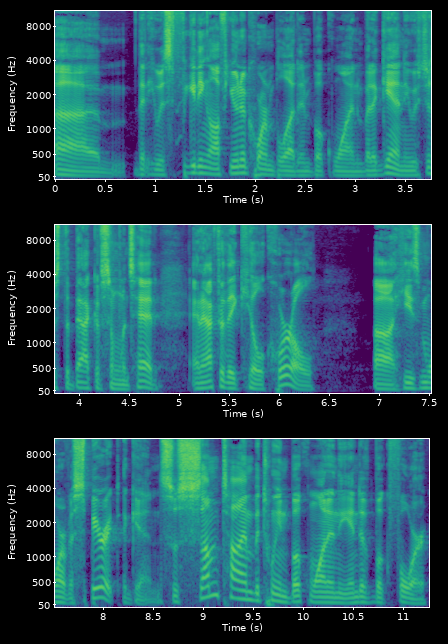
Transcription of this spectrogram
um, that he was feeding off unicorn blood in book one, but again, he was just the back of someone's head. And after they kill Quirrell, uh, he's more of a spirit again. So, sometime between book one and the end of book four,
